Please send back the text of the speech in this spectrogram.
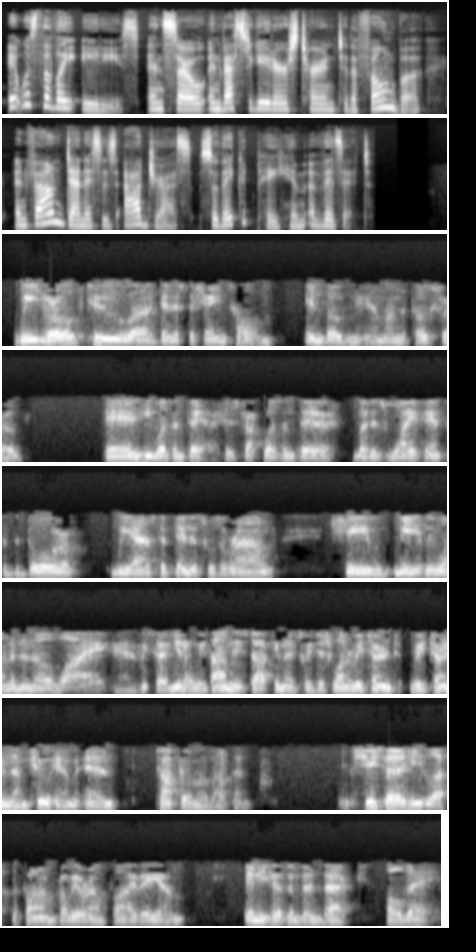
It was the late 80s, and so investigators turned to the phone book and found Dennis's address so they could pay him a visit. We drove to uh, Dennis Dechaine's home in Bowdoinham on the post road, and he wasn't there. His truck wasn't there, but his wife answered the door. We asked if Dennis was around. She immediately wanted to know why, and we said, you know, we found these documents. We just want to return return them to him and talk to him about them. She said he left the farm probably around 5 a.m. and he hasn't been back all day.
